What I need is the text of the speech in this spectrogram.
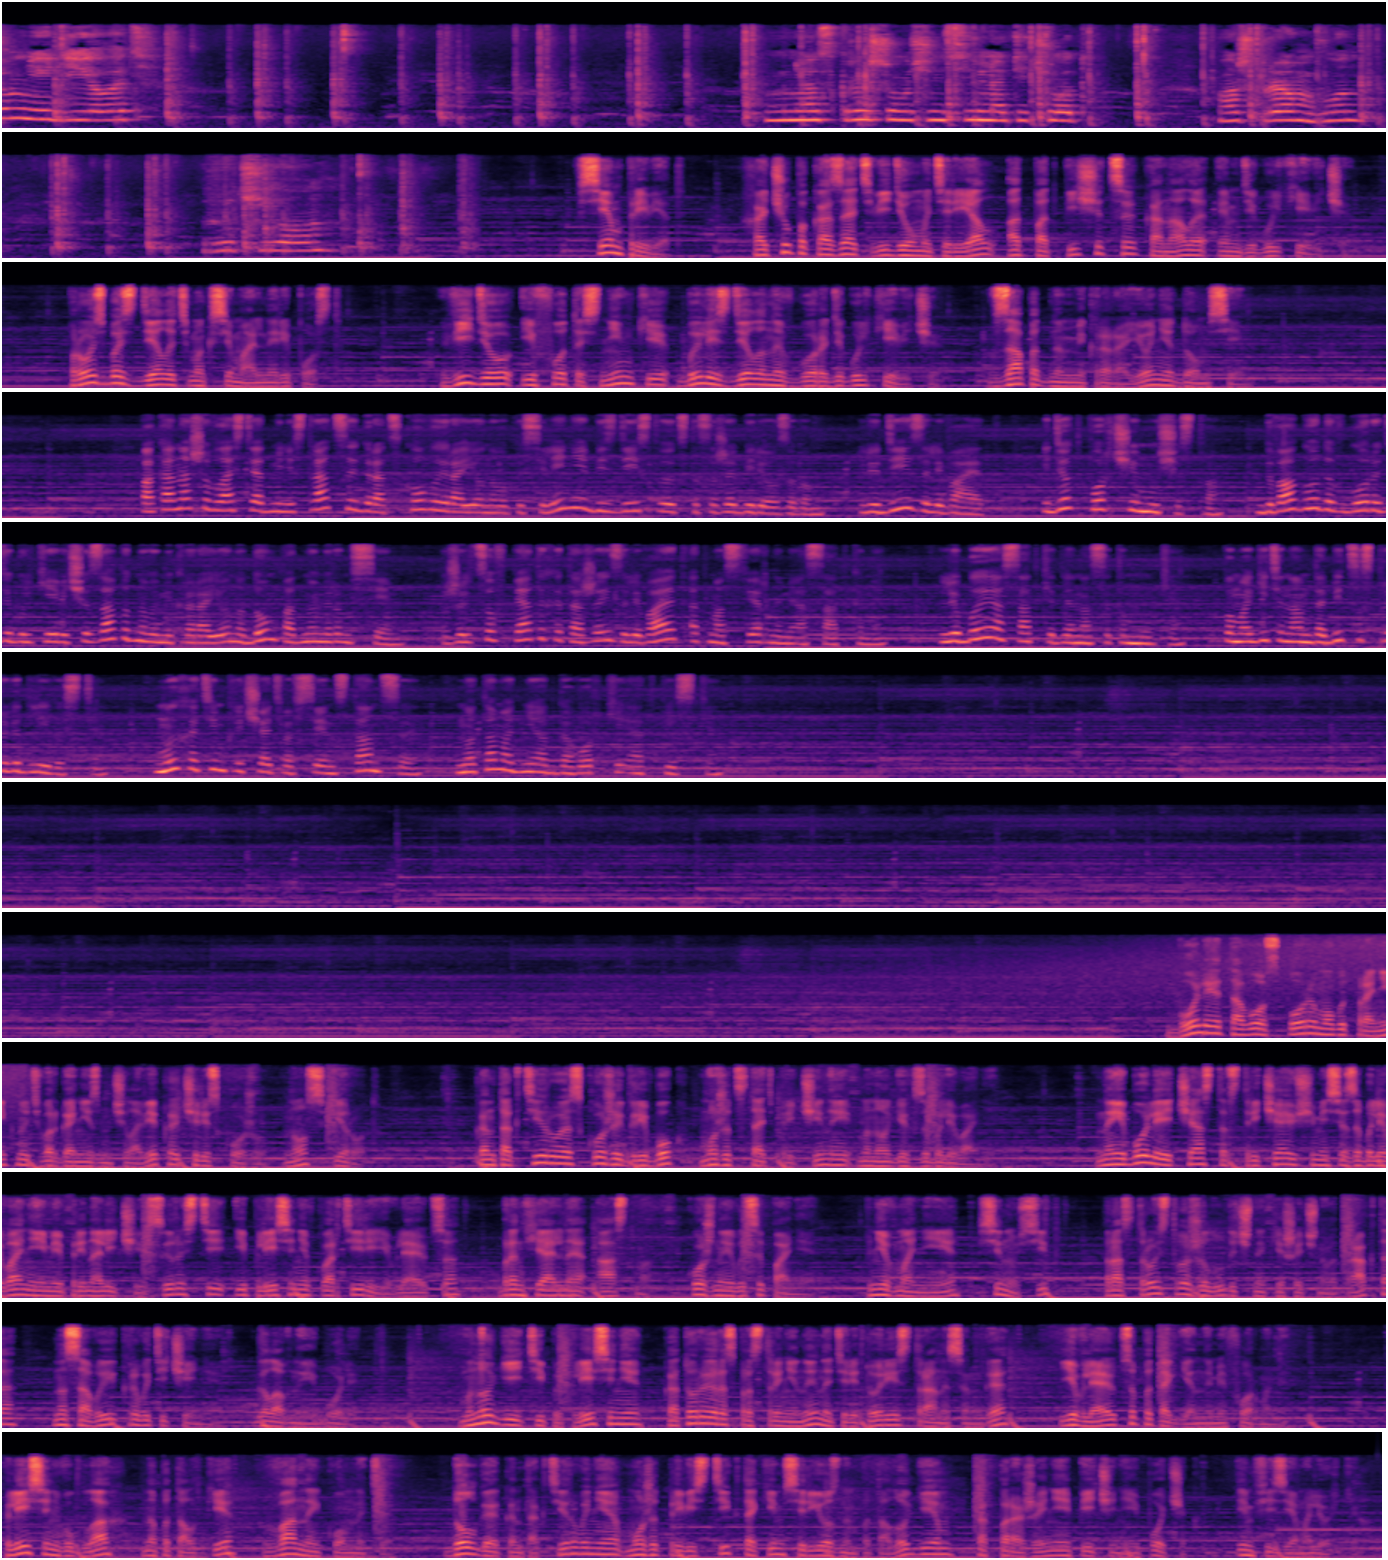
что мне делать? У меня с крыши очень сильно течет. Аж прям вон ручьем. Всем привет! Хочу показать видеоматериал от подписчицы канала МД Гулькевича. Просьба сделать максимальный репост. Видео и фотоснимки были сделаны в городе Гулькевиче, в западном микрорайоне Дом 7. Пока наши власти администрации городского и районного поселения бездействуют с ТСЖ Березовым, людей заливает. Идет порча имущества. Два года в городе Гулькевиче западного микрорайона дом под номером 7. Жильцов пятых этажей заливает атмосферными осадками. Любые осадки для нас это муки. Помогите нам добиться справедливости. Мы хотим кричать во все инстанции, но там одни отговорки и отписки. Более того, споры могут проникнуть в организм человека через кожу, нос и рот. Контактируя с кожей грибок может стать причиной многих заболеваний. Наиболее часто встречающимися заболеваниями при наличии сырости и плесени в квартире являются бронхиальная астма, кожные высыпания, пневмония, синусит, расстройство желудочно-кишечного тракта, носовые кровотечения, головные боли. Многие типы плесени, которые распространены на территории стран СНГ, являются патогенными формами. Плесень в углах, на потолке, в ванной комнате. Долгое контактирование может привести к таким серьезным патологиям, как поражение печени и почек, эмфизема легких.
